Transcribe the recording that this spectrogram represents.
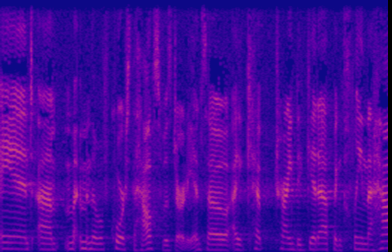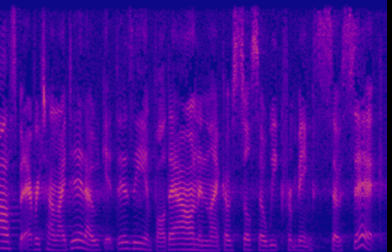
And um, I mean, of course, the house was dirty, and so I kept trying to get up and clean the house. But every time I did, I would get dizzy and fall down, and like I was still so weak from being so sick.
